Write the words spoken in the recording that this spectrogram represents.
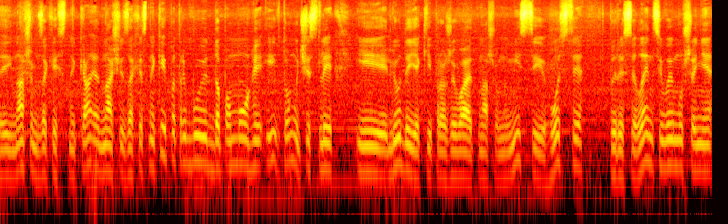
і нашим захисникам, наші захисники потребують допомоги, і в тому числі і люди, які проживають в нашому місті, і гості, переселенці вимушені,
